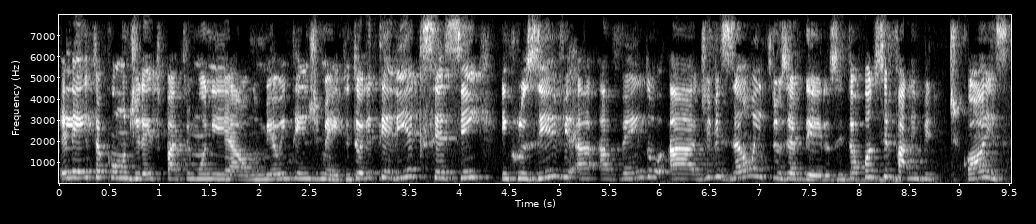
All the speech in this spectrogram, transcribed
ele entra com um direito patrimonial, no meu entendimento. Então, ele teria que ser, sim, inclusive, havendo a divisão entre os herdeiros. Então, quando se fala em bitcoins,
